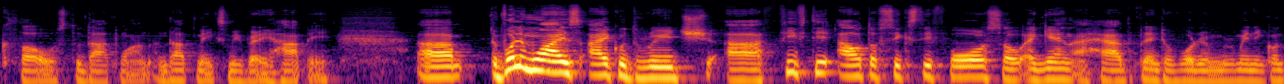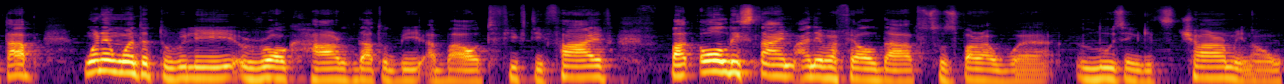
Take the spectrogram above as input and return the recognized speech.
close to that one, and that makes me very happy. Um, Volume-wise, I could reach uh, 50 out of 64, so again, I had plenty of volume remaining on tap. When I wanted to really rock hard, that would be about 55. But all this time, I never felt that Susvara were losing its charm, you know,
